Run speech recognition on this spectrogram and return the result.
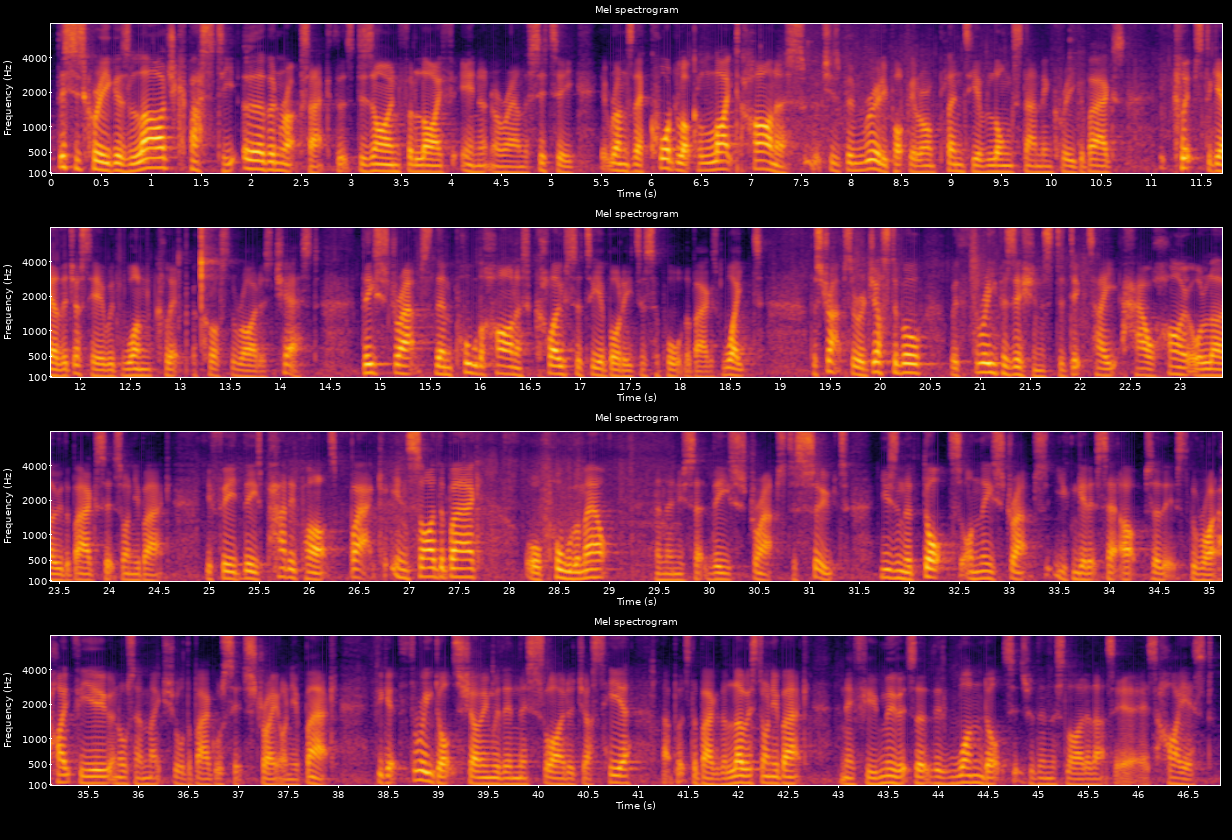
This is Kriega's large capacity urban rucksack that's designed for life in and around the city. It runs their Quadloc light harness, which has been really popular on plenty of long-standing Kriega bags. It clips together just here with one clip across the rider's chest. These straps then pull the harness closer to your body to support the bag's weight. The straps are adjustable with three positions to dictate how high or low the bag sits on your back. You feed these padded parts back inside the bag or pull them out and then you set these straps to suit. Using the dots on these straps, you can get it set up so that it's the right height for you and also make sure the bag will sit straight on your back. If you get three dots showing within this slider just here, that puts the bag the lowest on your back. And if you move it so that there's one dot sits within the slider, that's it, it's highest.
